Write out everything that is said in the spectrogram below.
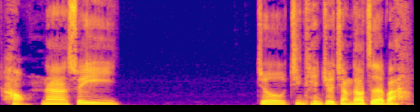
好，那所以就今天就讲到这吧。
